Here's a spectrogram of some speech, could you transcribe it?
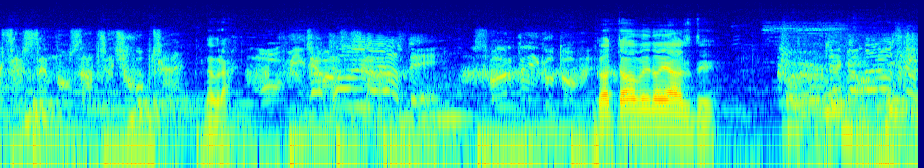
Chcesz ze mną zatrzeć, chłopcze? Dobra. Gotowy do jazdy! Zwarty i gotowy. Gotowy do jazdy. Czekam na rozkaz!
